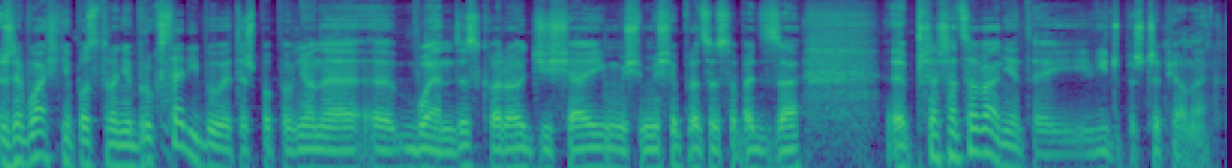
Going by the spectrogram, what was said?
że właśnie po stronie Brukseli były też popełnione e, błędy, skoro dzisiaj musimy się procesować za e, przeszacowanie tej liczby szczepionek.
